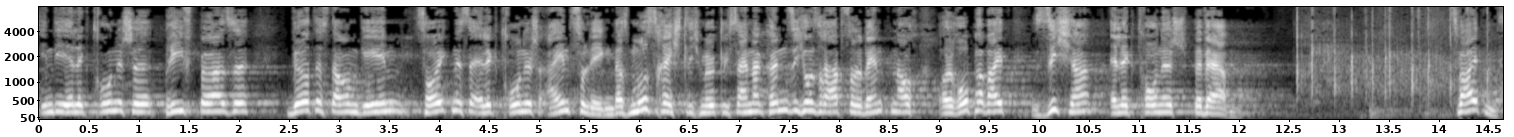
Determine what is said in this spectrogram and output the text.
in die elektronische Briefbörse wird es darum gehen, Zeugnisse elektronisch einzulegen. Das muss rechtlich möglich sein. Dann können sich unsere Absolventen auch europaweit sicher elektronisch bewerben. Zweitens.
